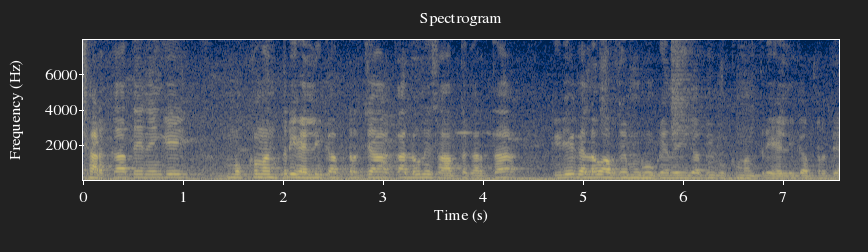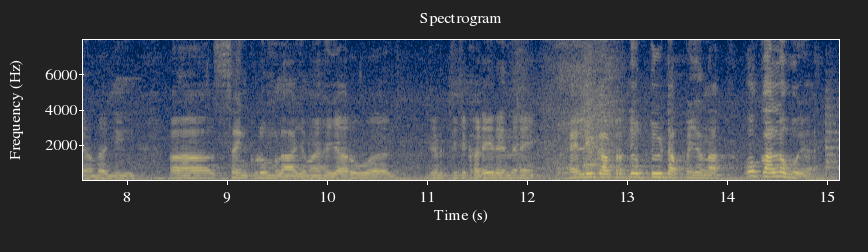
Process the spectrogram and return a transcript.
ਸੜਕਾਂ ਤੇ ਨੇਗੇ ਮੁੱਖ ਮੰਤਰੀ ਹੈਲੀਕਾਪਟਰ 'ਚ ਕੱਲ ਉਹਨੇ ਸਾਬਤ ਕਰਤਾ। ਕਿਹੜੀ ਗੱਲ ਉਹ ਆਪਦੇ ਮੂੰਹੋਂ ਕਹਿੰਦੇ ਸੀਗਾ ਵੀ ਮੁੱਖ ਮੰਤਰੀ ਹੈਲੀਕਾਪਟਰ ਤੇ ਆਂਦਾ ਜੀ ਸੈਂਕੜੋ ਮੁਲਾਜ਼ਮ ਹੈ, ਹਜ਼ਾਰੋ ਗਿਣਤੀ 'ਚ ਖੜੇ ਰਹਿੰਦੇ ਨੇ। ਹੈਲੀਕਾਪਟਰ ਦੇ ਉੱਤੋਂ ਹੀ ਟੱਪ ਜਾਂਦਾ। ਉਹ ਕੱਲ ਹੋਇਆ। ਹੈ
